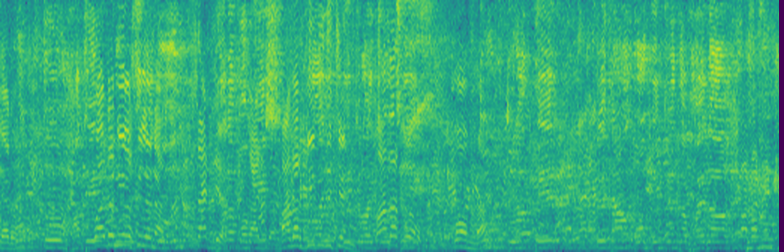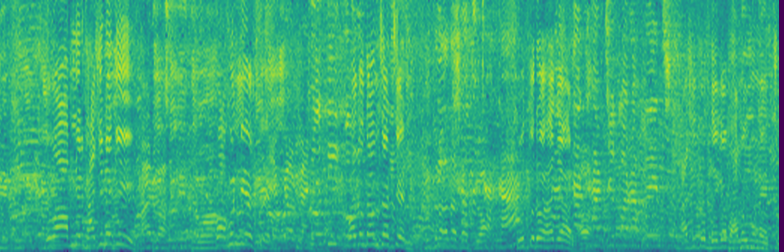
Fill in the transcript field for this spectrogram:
তেরো কয়টা নিয়ে আসছিলেন আর চারটে বাজার কি দিচ্ছেন বাজার কম কম না এবার আপনার খাসি নাকি? কখন নিয়ে আসছেন? কত দাম চাচ্ছেন? সতেরো হাজার। খাসি তো দেখে ভালোই মনে হচ্ছে।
